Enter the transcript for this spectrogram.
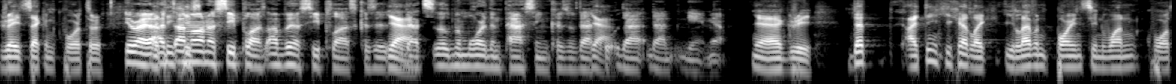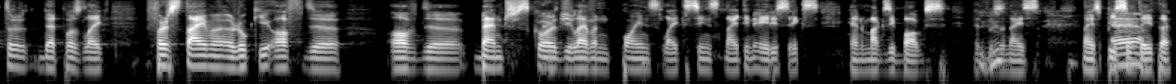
great second quarter. You're right. I am on a C plus. I'll be a C plus because yeah. that's a little bit more than passing because of that yeah. that that game. Yeah. Yeah, I agree. That I think he had like 11 points in one quarter. That was like first time a rookie off the of the bench scored bench. 11 points like since 1986 and Muggsy Bogues. That mm-hmm. was a nice nice piece of data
